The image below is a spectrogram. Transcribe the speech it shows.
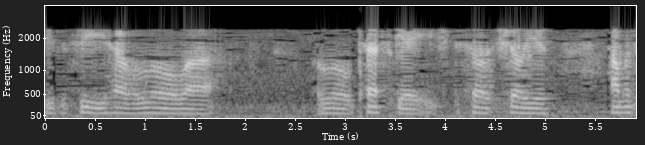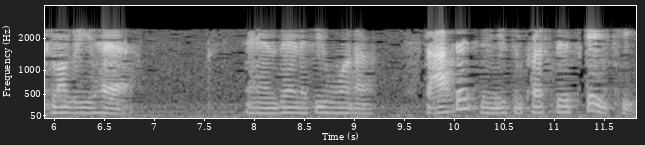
you can see you have a little uh, a little test gauge to show, show you how much longer you have. And then if you want to stop it, then you can press the escape key.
